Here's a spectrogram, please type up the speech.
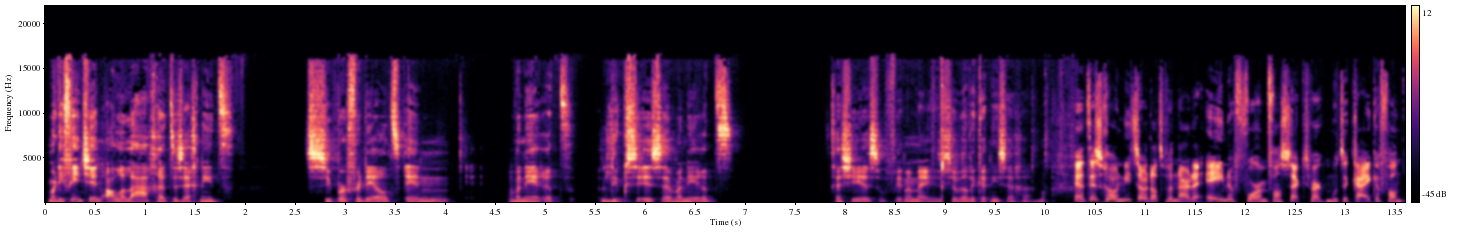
Maar die vind je in alle lagen. Het is echt niet super verdeeld in wanneer het luxe is en wanneer het trashy is. Of in nee, zo wil ik het niet zeggen. Maar, Ja, het is gewoon niet zo dat we naar de ene vorm van sekswerk moeten kijken van...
